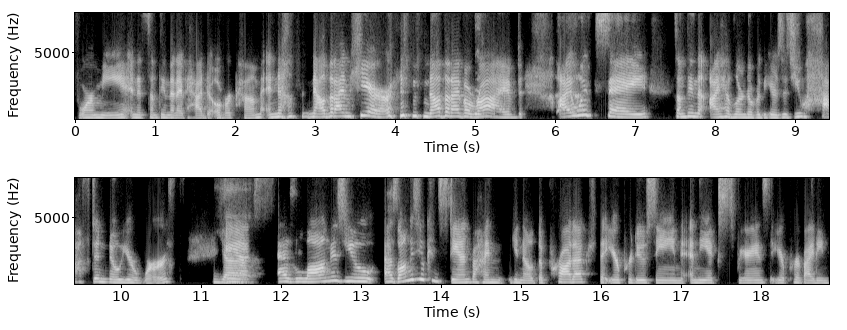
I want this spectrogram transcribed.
for me and it's something that I've had to overcome. And now now that I'm here, now that I've arrived, I would say something that I have learned over the years is you have to know your worth. Yes. As long as you as long as you can stand behind you know the product that you're producing and the experience that you're providing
